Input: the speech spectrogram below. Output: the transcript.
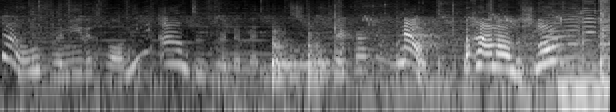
nou, hoeven we in ieder geval niet aan te vullen met iets. Nou, we gaan aan de slag.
